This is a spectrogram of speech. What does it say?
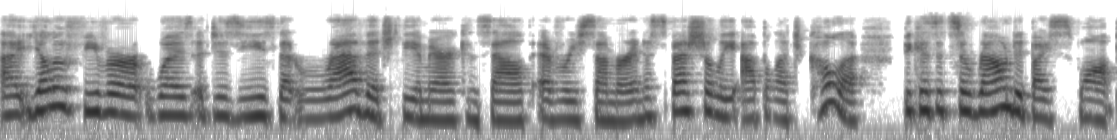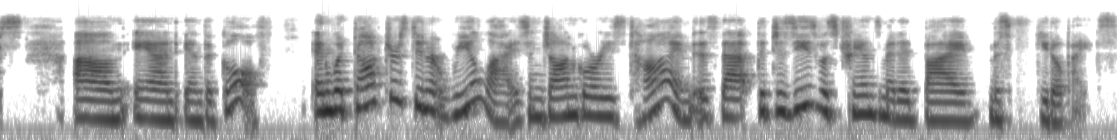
Uh, yellow fever was a disease that ravaged the American South every summer, and especially Apalachicola because it's surrounded by swamps um, and and the Gulf. And what doctors didn't realize in John Gorrie's time is that the disease was transmitted by mosquito bites.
